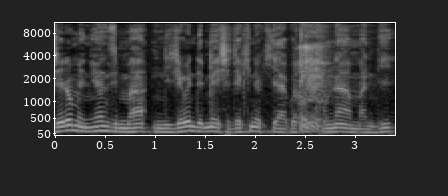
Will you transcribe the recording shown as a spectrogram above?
Jerome Niyonzima ni jewe ndemesheje kino kiyago turi ku nama nti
